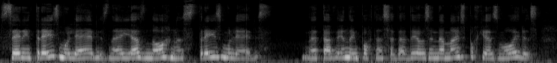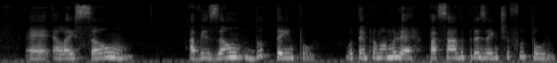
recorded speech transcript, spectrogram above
serem três mulheres, né? E as Nornas, três mulheres. Né? Tá vendo a importância da Deus? Ainda mais porque as moiras, é, elas são a visão do tempo. O tempo é uma mulher, passado, presente e futuro.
